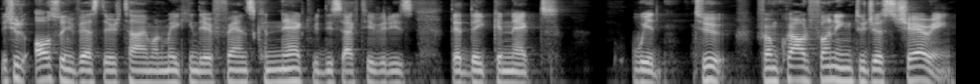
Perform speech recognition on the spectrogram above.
they should also invest their time on making their fans connect with these activities that they connect with too. From crowdfunding to just sharing,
